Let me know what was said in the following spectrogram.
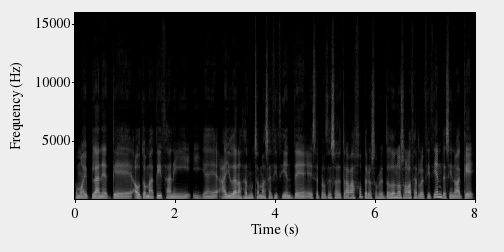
como iPlanet que automatizan y, eh, ayudan a hacer mucho más eficiente ese proceso de trabajo, pero sobre todo no solo hacerlo eficiente, sino a que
